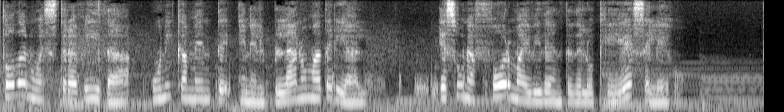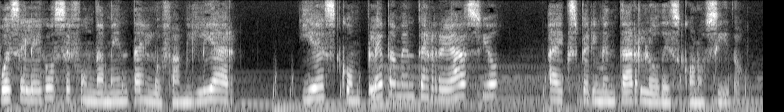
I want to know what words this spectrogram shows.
toda nuestra vida únicamente en el plano material es una forma evidente de lo que es el ego, pues el ego se fundamenta en lo familiar y es completamente reacio a experimentar lo desconocido.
